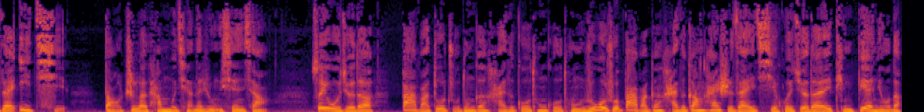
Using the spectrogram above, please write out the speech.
在一起，导致了她目前的这种现象。所以我觉得爸爸多主动跟孩子沟通沟通。如果说爸爸跟孩子刚开始在一起会觉得哎挺别扭的，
